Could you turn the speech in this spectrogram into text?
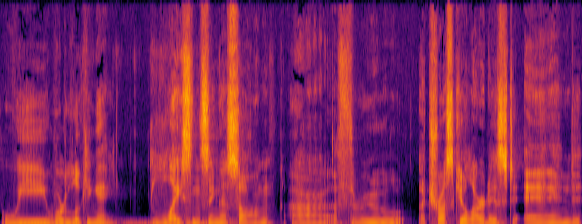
we were looking at licensing a song uh, through a Trustkill artist and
